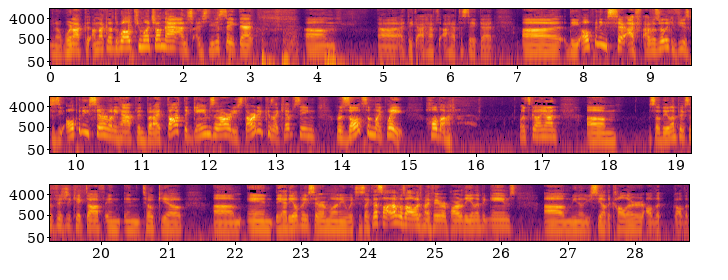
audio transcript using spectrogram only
you know, we're not I'm not going to dwell too much on that. I just, I just need to state that um uh, I think I have to I have to state that uh, the opening cer- I, I was really confused because the opening ceremony happened, but I thought the games had already started because I kept seeing results. I'm like, wait, hold on, what's going on? Um, so the Olympics officially kicked off in in Tokyo, um, and they had the opening ceremony, which is like that's all, that was always my favorite part of the Olympic Games. Um, you know, you see all the color, all the all the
